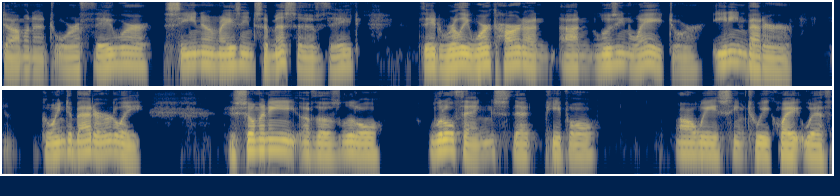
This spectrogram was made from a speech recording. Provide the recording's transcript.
dominant, or if they were seeing an amazing submissive, they'd they'd really work hard on on losing weight or eating better, going to bed early. There's so many of those little little things that people always seem to equate with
